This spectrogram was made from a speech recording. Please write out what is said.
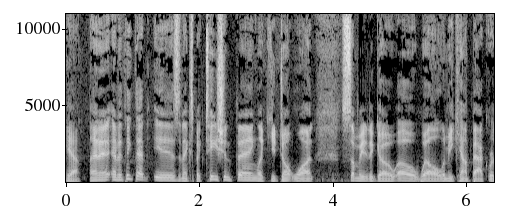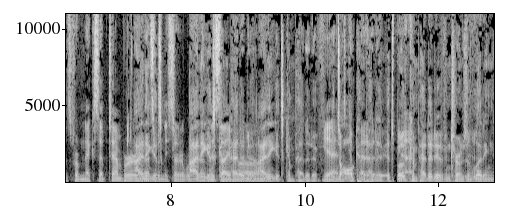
Yeah, and I, and I think that is an expectation thing. Like you don't want somebody to go, oh well, let me count backwards from next September. I think that's it's when they started working I think it's competitive. iPhone. I think it's competitive. Yeah, it's it's all competitive. competitive. It's both Yeah. competitive in terms of letting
